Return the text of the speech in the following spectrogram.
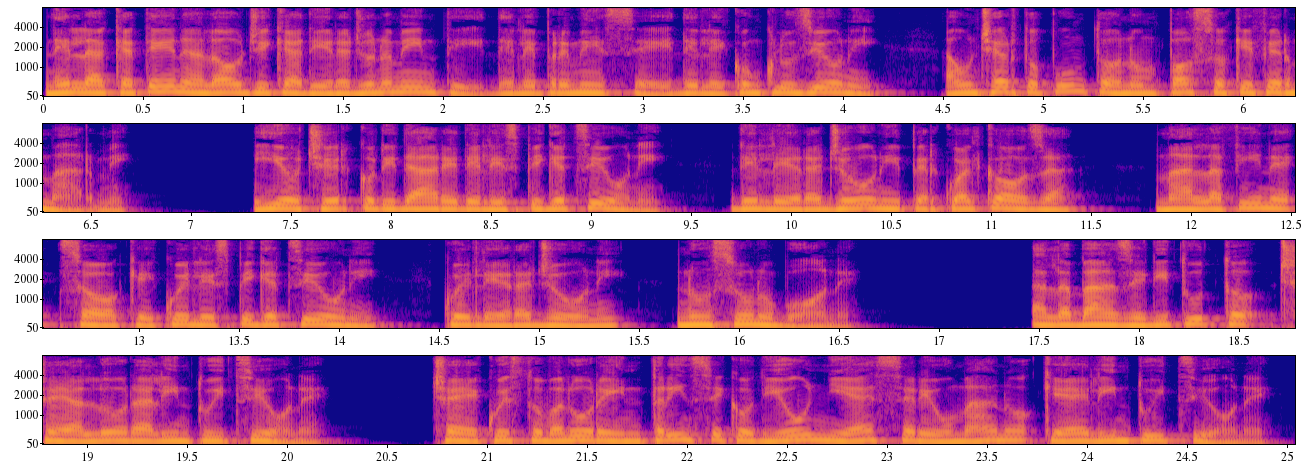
Nella catena logica dei ragionamenti, delle premesse e delle conclusioni, a un certo punto non posso che fermarmi. Io cerco di dare delle spiegazioni, delle ragioni per qualcosa, ma alla fine so che quelle spiegazioni, quelle ragioni, non sono buone. Alla base di tutto c'è allora l'intuizione c'è questo valore intrinseco di ogni essere umano che è l'intuizione.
